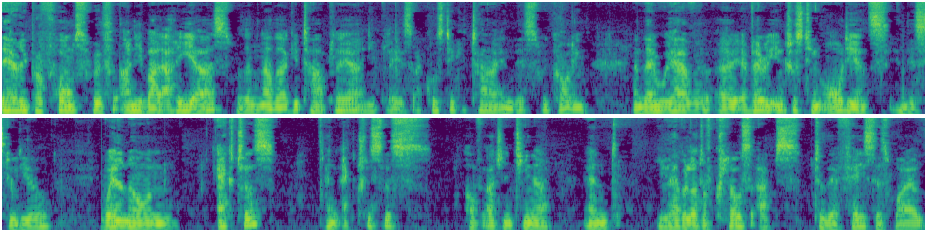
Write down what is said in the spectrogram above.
there he performs with Anibal Arias, with another guitar player, and he plays acoustic guitar in this recording. And then we have a, a very interesting audience in this studio, well known actors and actresses of Argentina. And you have a lot of close ups to their faces while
